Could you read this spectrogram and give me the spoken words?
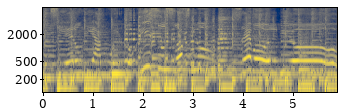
Pusieron de acuerdo y su socio se volvió.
